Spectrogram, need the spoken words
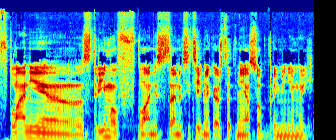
в плане стримов, в плане социальных сетей, мне кажется, это не особо применимый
